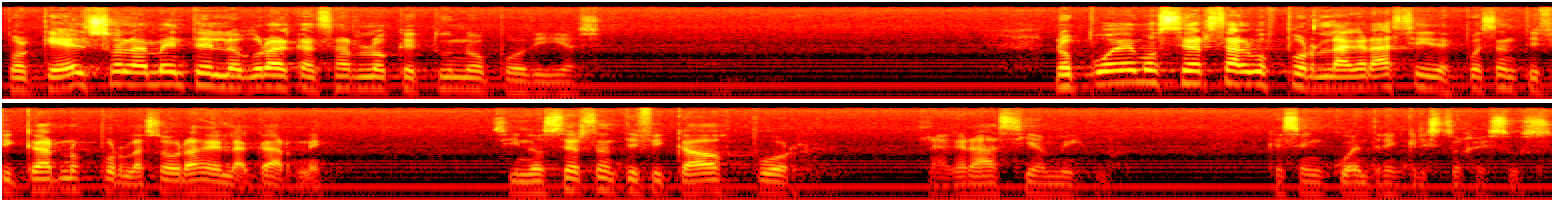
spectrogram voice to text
Porque Él solamente logró alcanzar lo que tú no podías. No podemos ser salvos por la gracia y después santificarnos por las obras de la carne, sino ser santificados por la gracia misma que se encuentra en Cristo Jesús.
